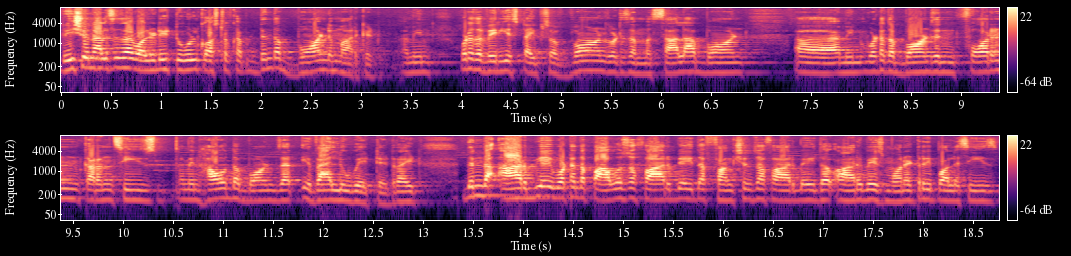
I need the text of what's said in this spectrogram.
Ratio analysis I've already told cost of capital. Then the bond market. I mean, what are the various types of bonds? What is a masala bond? Uh, I mean, what are the bonds in foreign currencies? I mean, how the bonds are evaluated, right? Then the RBI, what are the powers of RBI, the functions of RBI, the RBI's monetary policies,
